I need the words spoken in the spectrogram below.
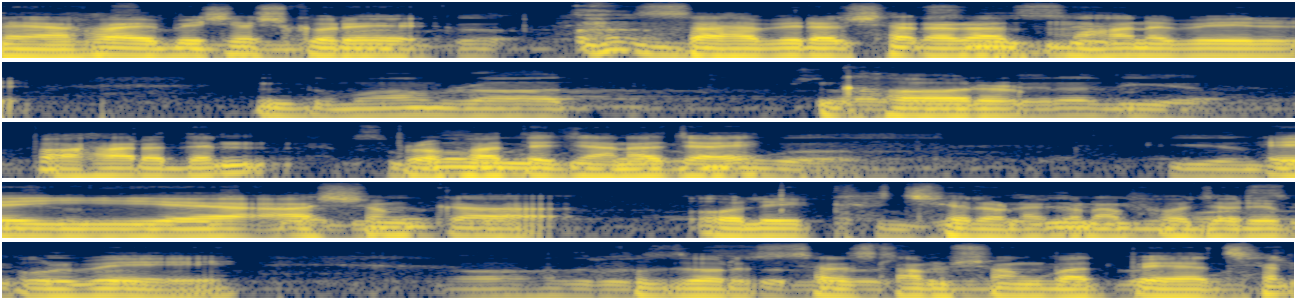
নেওয়া হয়। বিশেষ করে সাহাবিরা সারা রাত মহানবীর ঘর পাহারা দেন প্রভাতে জানা যায় এই আশঙ্কা অলিক ছিল না কেন ফজরের পূর্বে হুজুর সালাম সংবাদ পেয়েছেন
